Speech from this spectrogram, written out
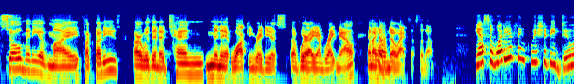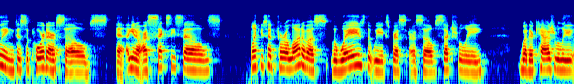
so many of my fuck buddies are within a 10 minute walking radius of where I am right now, and I have no access to them. Yeah, so what do you think we should be doing to support ourselves, uh, you know, our sexy selves like you said, for a lot of us, the ways that we express ourselves sexually, whether casually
